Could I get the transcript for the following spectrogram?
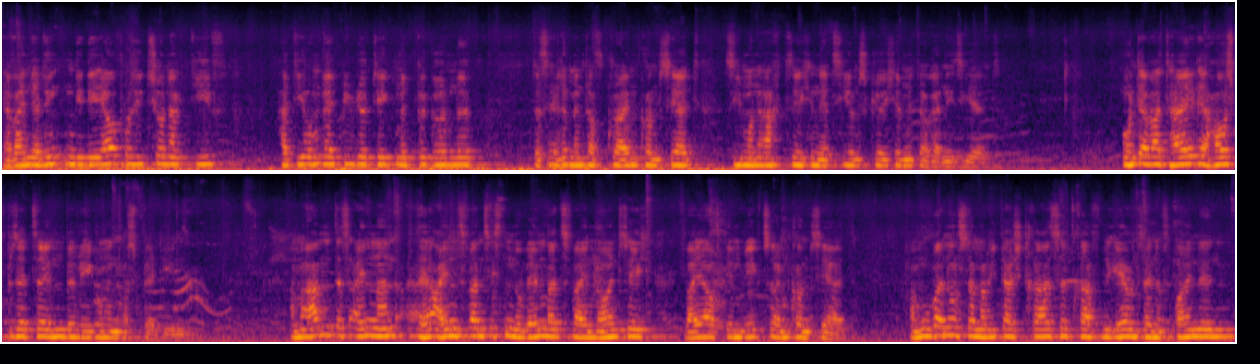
Er war in der linken DDR-Opposition aktiv, hat die Umweltbibliothek mitbegründet, das Element of Crime Konzert 87 in der Zionskirche mitorganisiert. Und er war Teil der Hausbesetzerinnenbewegung in Ostberlin. Am Abend des 21. Äh, November 92 war er auf dem Weg zu einem Konzert. Am U-Bahnhof Samariterstraße trafen er und seine Freundin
